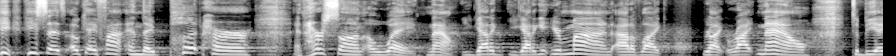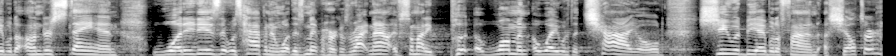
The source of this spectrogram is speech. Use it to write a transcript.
he, he says, okay, fine. And they put her and her son away. Now, you got to you gotta get your mind out of like, like right now to be able to understand what it is that was happening, and what this meant for her. Because right now, if somebody put a woman away with a child, she would be able to find a shelter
